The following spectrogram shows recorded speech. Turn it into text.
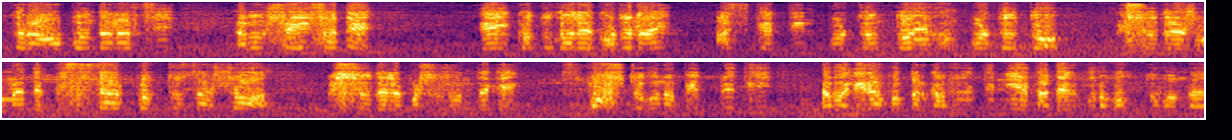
নিশ্চিত করার আহ্বান জানাচ্ছি এবং সেই সাথে এই গতকালের ঘটনায় আজকের দিন পর্যন্ত এখন পর্যন্ত বিশ্ববিদ্যালয়ের সময়তে বিসিসার প্রক্টসার সহ বিশ্ববিদ্যালয় প্রশাসন থেকে স্পষ্ট কোনো বিবৃতি এবং নিরাপত্তার গাফিলতি নিয়ে তাদের কোনো বক্তব্য আমরা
